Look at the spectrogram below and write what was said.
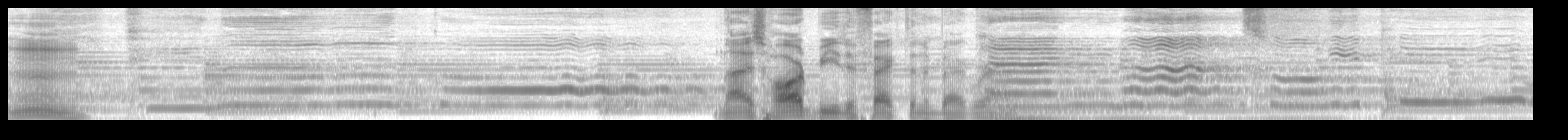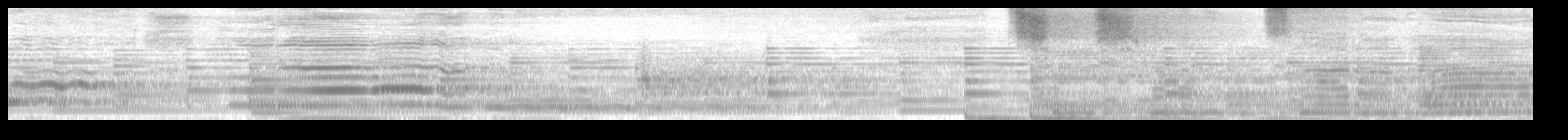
Mm. Nice heartbeat effect in the background. 진실한 사랑아.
